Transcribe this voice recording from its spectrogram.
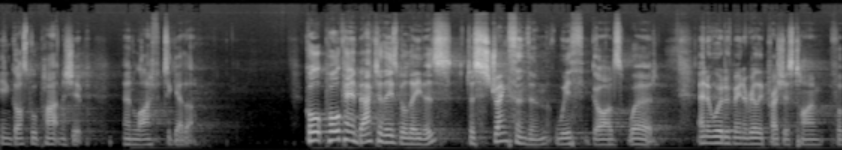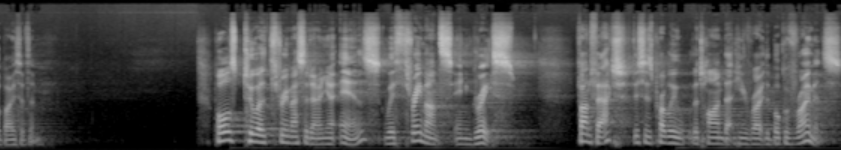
in gospel partnership and life together. Paul came back to these believers to strengthen them with God's word, and it would have been a really precious time for both of them. Paul's tour through Macedonia ends with three months in Greece. Fun fact this is probably the time that he wrote the book of Romans.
